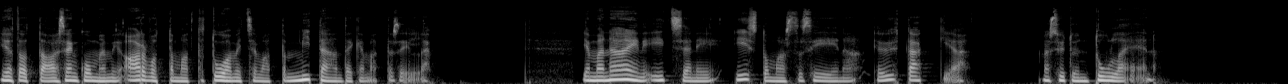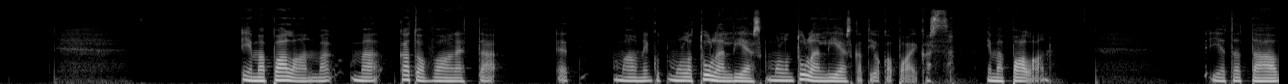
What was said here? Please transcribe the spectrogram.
ja tota, sen kummemmin arvottamatta, tuomitsematta, mitään tekemättä sille. Ja mä näin itseni istumassa siinä ja yhtäkkiä mä sytyn tuleen. Ja mä palaan, mä, mä katon vaan, että, mä oon niin kuin, mulla, tulen liesk, mulla on tulen lieskat joka paikassa ja mä palan. Ja tota,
